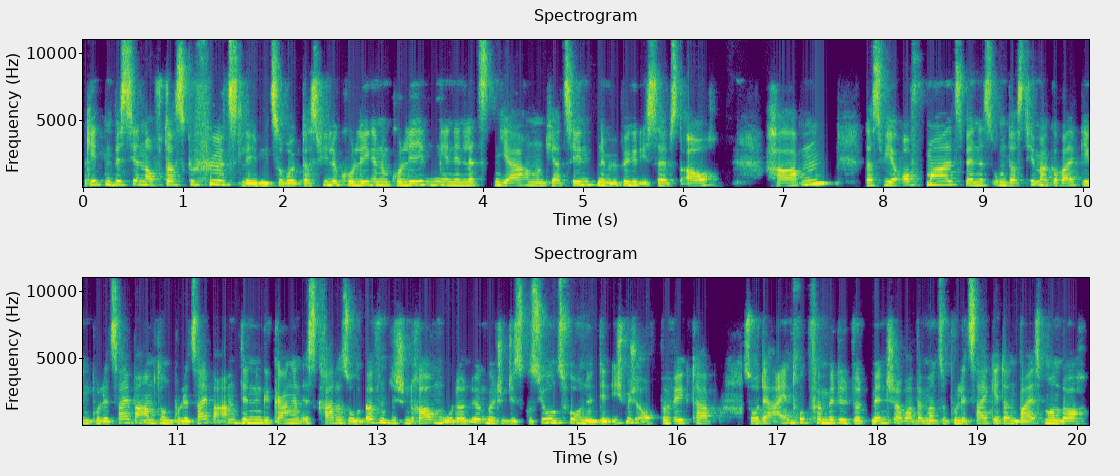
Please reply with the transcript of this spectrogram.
geht ein bisschen auf das Gefühlsleben zurück, das viele Kolleginnen und Kollegen in den letzten Jahren und Jahrzehnten, im Übrigen ich selbst auch, haben, dass wir oftmals, wenn es um das Thema Gewalt gegen Polizeibeamte und Polizeibeamtinnen gegangen ist, gerade so im öffentlichen Raum oder in irgendwelchen Diskussionsforen, in denen ich mich auch bewegt habe, so der Eindruck vermittelt wird, Mensch, aber wenn man zur Polizei geht, dann weiß man doch,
